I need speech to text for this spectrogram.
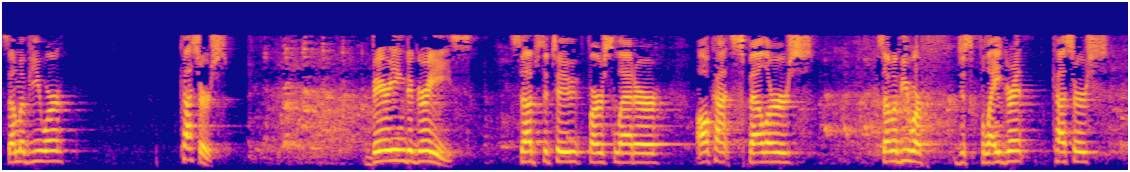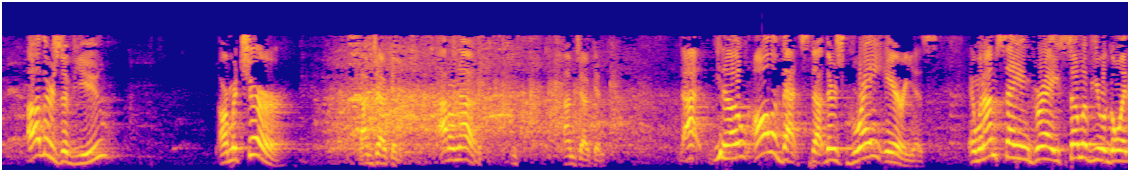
Some of you are cussers. Varying degrees. Substitute, first letter, all kinds, of spellers. Some of you are just flagrant cussers. Others of you are mature. I'm joking. I don't know. I'm joking. I, you know, all of that stuff. There's gray areas. And when I'm saying gray, some of you are going,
